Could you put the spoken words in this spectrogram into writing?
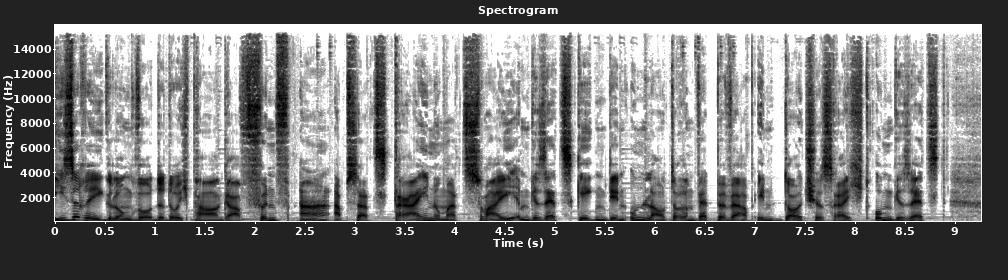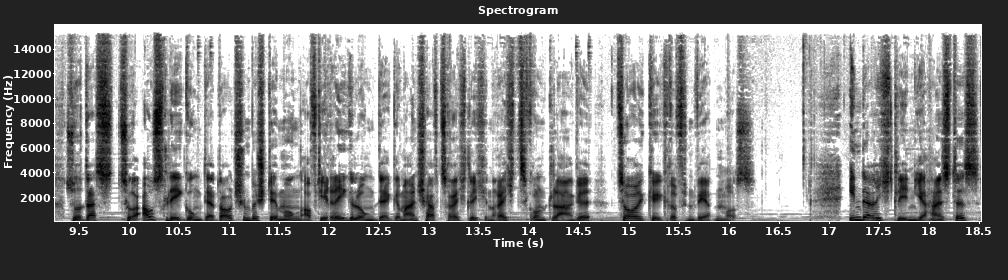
Diese Regelung wurde durch 5a Absatz 3 Nummer 2 im Gesetz gegen den unlauteren Wettbewerb in deutsches Recht umgesetzt, sodass zur Auslegung der deutschen Bestimmung auf die Regelung der gemeinschaftsrechtlichen Rechtsgrundlage zurückgegriffen werden muss. In der Richtlinie heißt es,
